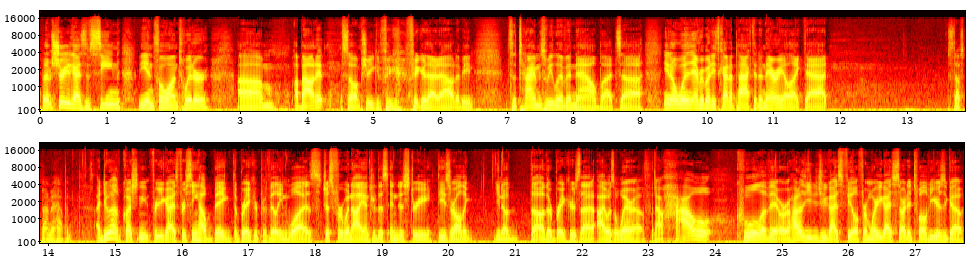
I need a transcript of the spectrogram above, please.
But I'm sure you guys have seen the info on Twitter um, about it, so I'm sure you can figure figure that out. I mean, it's the times we live in now. But uh, you know, when everybody's kind of packed in an area like that, stuff's bound to happen. I do have a question for you guys for seeing how big the breaker pavilion was. Just for when I entered this industry, these are all the you know the other breakers that I was aware of. Now, how cool of it, or how did you, did you guys feel from where you guys started 12 years ago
